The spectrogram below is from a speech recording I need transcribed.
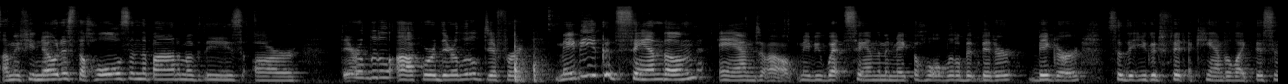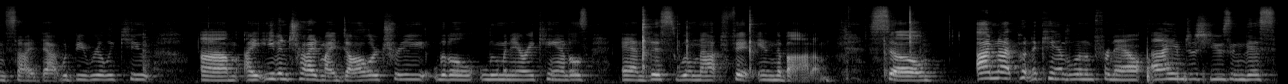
Um, if you notice, the holes in the bottom of these are they're a little awkward, they're a little different. Maybe you could sand them and uh, maybe wet sand them and make the hole a little bit bitter, bigger so that you could fit a candle like this inside. That would be really cute. Um, I even tried my Dollar Tree little luminary candles and this will not fit in the bottom. So I'm not putting a candle in them for now. I am just using this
